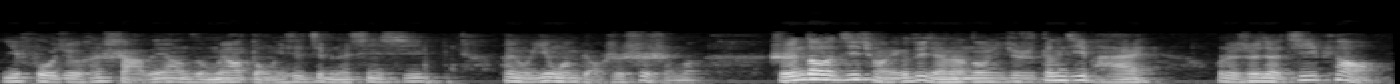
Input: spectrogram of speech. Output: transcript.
一副就很傻的样子，我们要懂一些基本的信息。它用英文表示是什么？首先到了机场，一个最简单的东西就是登机牌，或者说叫机票，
